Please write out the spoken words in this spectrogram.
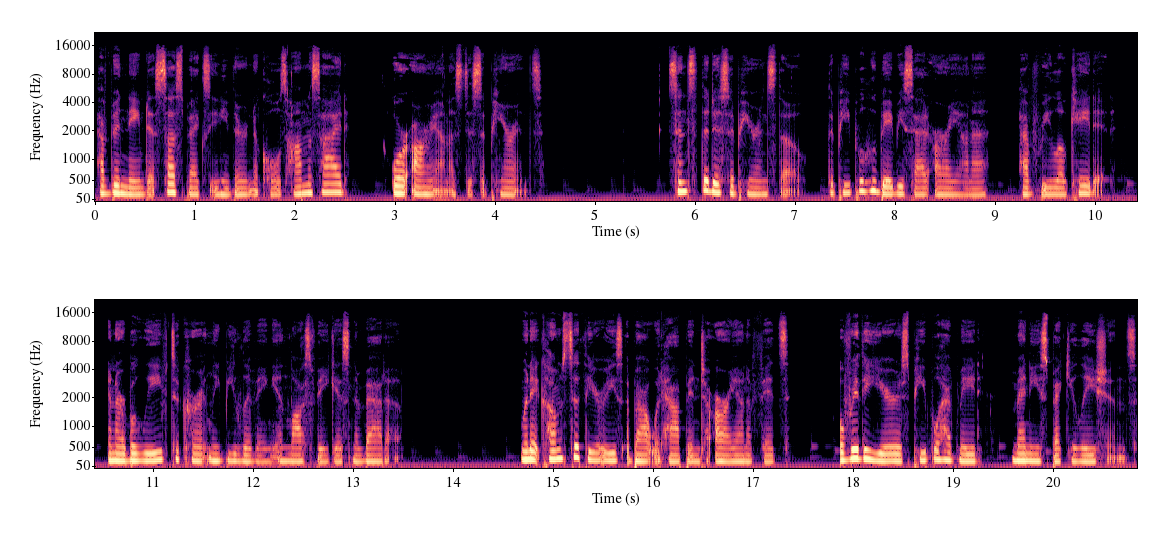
have been named as suspects in either Nicole's homicide or Arianna's disappearance. Since the disappearance, though, the people who babysat Arianna have relocated, and are believed to currently be living in Las Vegas, Nevada. When it comes to theories about what happened to Arianna Fitts, over the years people have made many speculations.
